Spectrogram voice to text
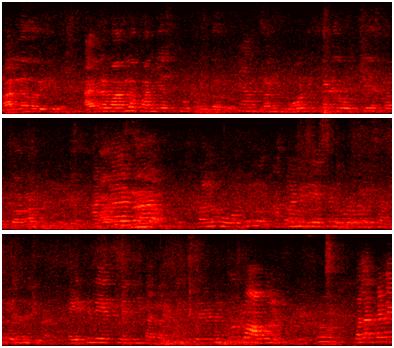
వాళ్ళు హైదరాబాద్లో పని చేసుకుంటుంటారు మనం ఓటు ఇక్కడే వచ్చేస్తాం కదా. వాళ్ళు ఓటు అక్కడనే చేసుకుంటారు ఇయర్స్ తర్వాత బాబులు వాళ్ళు అక్కడే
